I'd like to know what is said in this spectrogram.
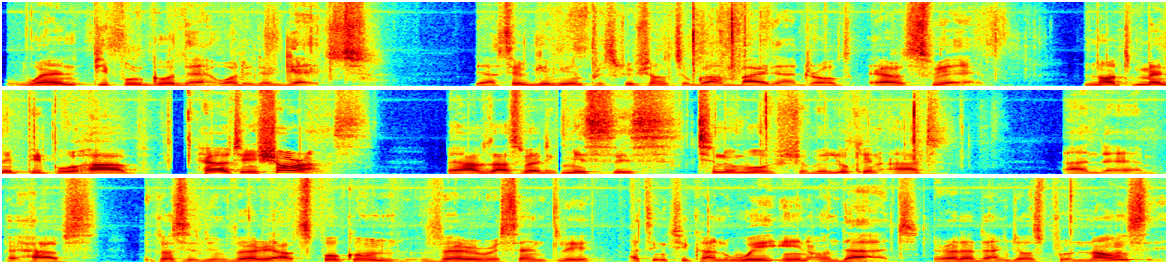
when people go there, what do they get? They are still giving prescriptions to go and buy their drugs elsewhere. Not many people have health insurance. Perhaps that's where the Mrs. Tinubu should be looking at. And um, perhaps because he's been very outspoken very recently, I think she can weigh in on that rather than just pronouncing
